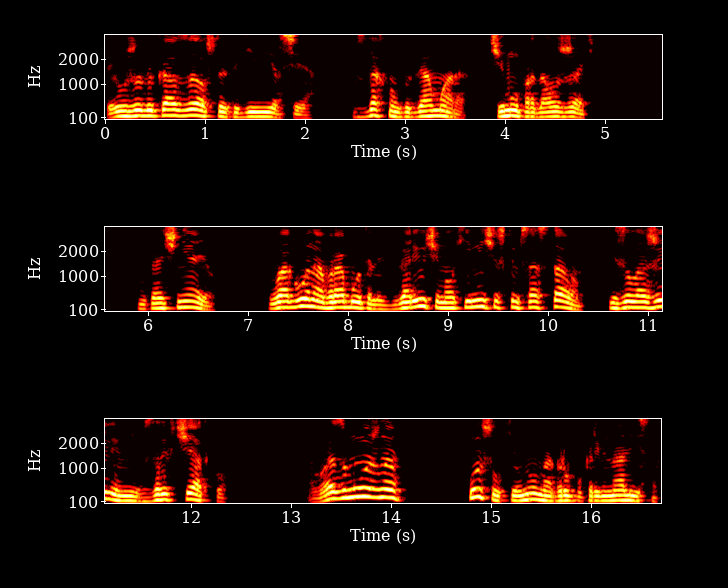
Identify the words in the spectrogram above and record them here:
Ты уже доказал, что это диверсия, Вздохнул Дагомара. К чему продолжать? Уточняю. Вагоны обработали горючим алхимическим составом и заложили в них взрывчатку. Возможно. Консул кивнул на группу криминалистов.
